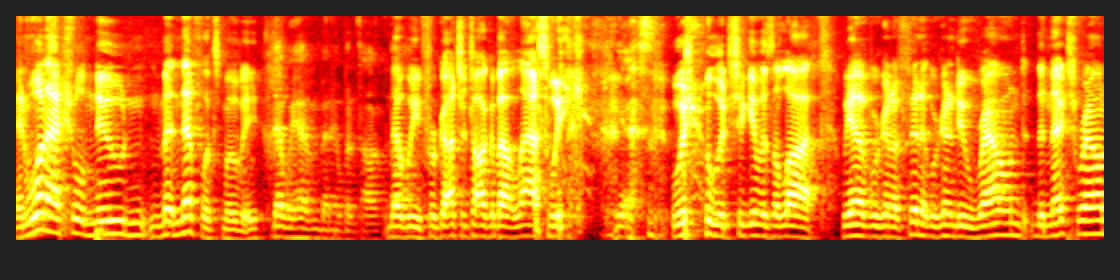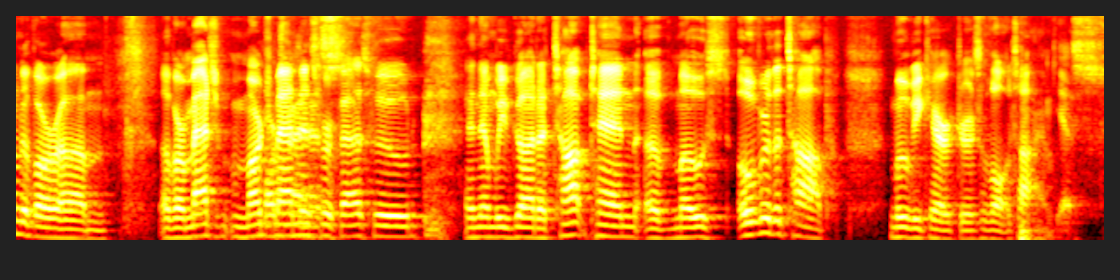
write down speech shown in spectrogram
and one actual new Netflix movie that we haven't been able to talk about. that we forgot to talk about last week. Yes. which, which should give us a lot. We have we're gonna finish. We're gonna do round the next round of our um of our match March, March Madness, for fast food, and then we've got a top ten of most over the top movie characters of all time. Yes.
